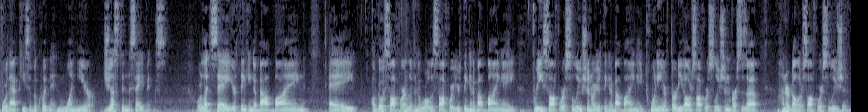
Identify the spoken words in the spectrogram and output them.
for that piece of equipment in one year, just in the savings. Or let's say you're thinking about buying a, I'll go software, I live in the world of software. You're thinking about buying a free software solution, or you're thinking about buying a 20 or $30 software solution versus a $100 software solution.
